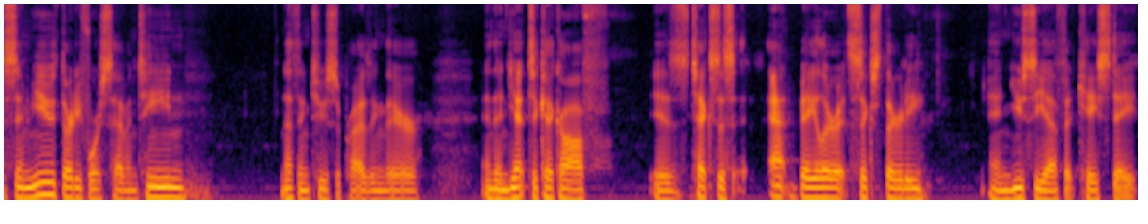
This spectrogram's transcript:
SMU 34 17. Nothing too surprising there. And then yet to kick off is Texas at Baylor at 6:30 and UCF at K-State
